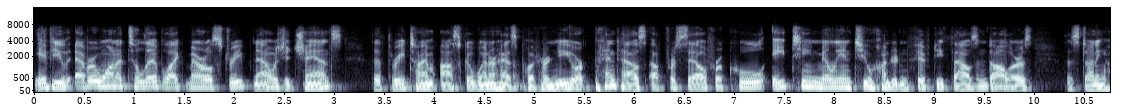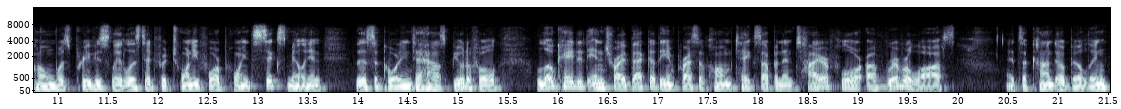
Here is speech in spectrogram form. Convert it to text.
If you've ever wanted to live like Meryl Streep, now is your chance. The three time Oscar winner has put her New York penthouse up for sale for a cool $18,250,000. The stunning home was previously listed for 24.6 million. This according to House Beautiful. Located in Tribeca, the impressive home takes up an entire floor of river lofts. It's a condo building.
